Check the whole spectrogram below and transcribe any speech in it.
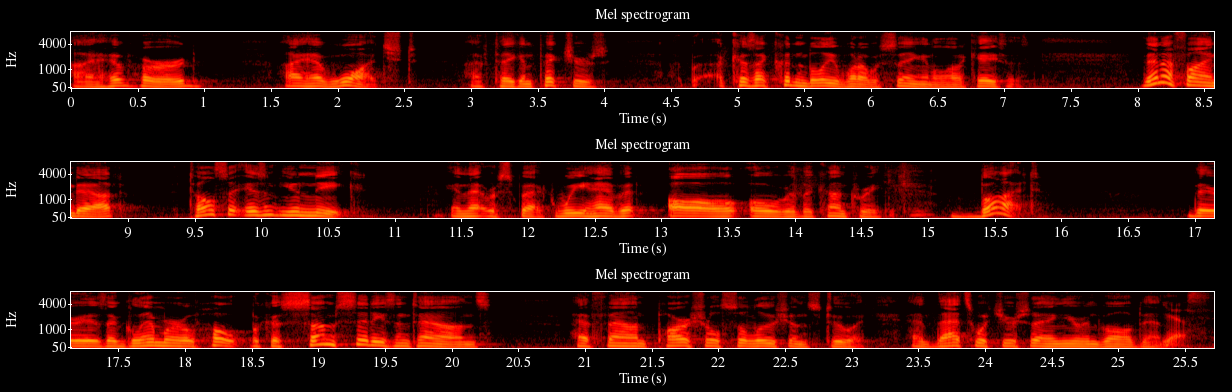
I have heard, I have watched, I've taken pictures because I couldn't believe what I was seeing in a lot of cases. Then I find out Tulsa isn't unique in that respect. We have it all over the country. But there is a glimmer of hope because some cities and towns have found partial solutions to it. And that's what you're saying you're involved in. Yes.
